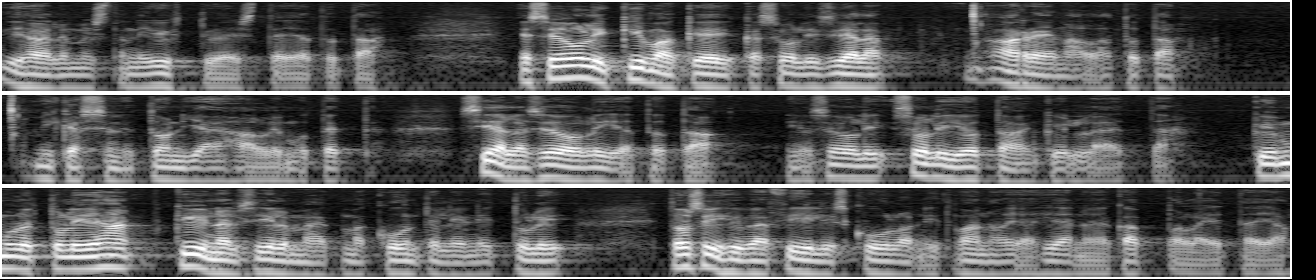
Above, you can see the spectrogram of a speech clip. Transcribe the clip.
ihailemistani yhtyeistä. Ja, tota, ja se oli kiva keikka, se oli siellä areenalla, tota, mikä se nyt on jäähalli, mutta että siellä se oli ja, tota, ja se, oli, se oli jotain kyllä, että kyllä mulle tuli ihan kyynel silmää, kun mä kuuntelin, niin tuli tosi hyvä fiilis kuulla niitä vanhoja hienoja kappaleita. Ja,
